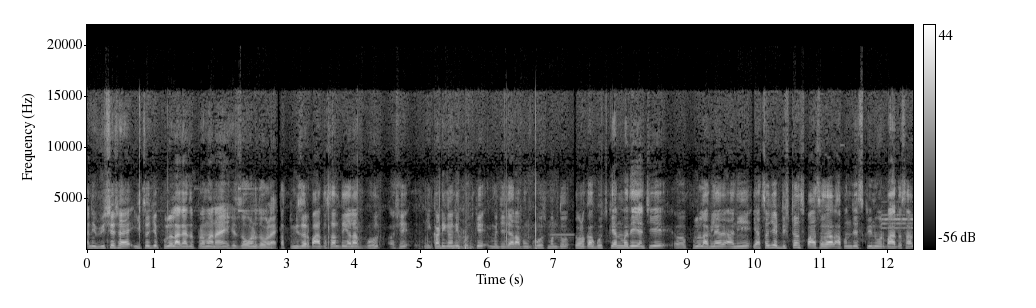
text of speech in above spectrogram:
आणि विशेष आहे हिचं जे फुलं लागायचं प्रमाण आहे हे जवळजवळ आहे. तर तुम्ही जर पाहत असाल तर याला घोस असे एका ठिकाणी घुचके म्हणजे ज्याला आपण घोस म्हणतो जवळका घुसक्यांमध्ये यांची फुलं लागले आहे आणि याचं जे डिस्टन्स पाहत असाल आपण जे स्क्रीनवर पाहत असाल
